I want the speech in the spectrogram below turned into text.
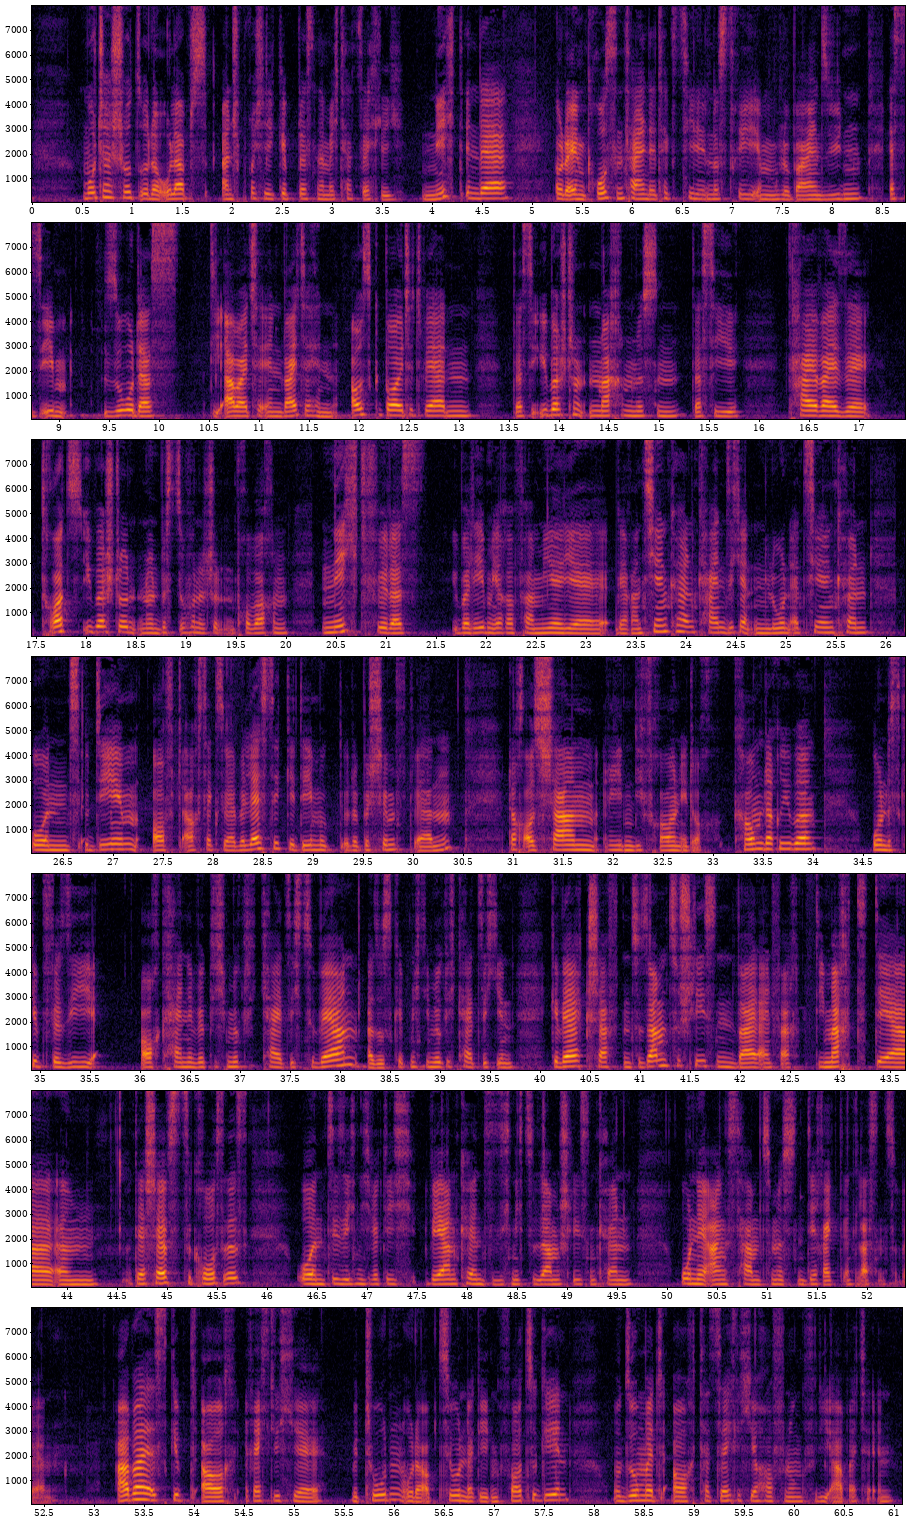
Mutterschutz oder Urlaubsansprüche gibt es nämlich tatsächlich nicht in der oder in großen Teilen der Textilindustrie im globalen Süden. Es ist eben so, dass die ArbeiterInnen weiterhin ausgebeutet werden, dass sie Überstunden machen müssen, dass sie teilweise trotz Überstunden und bis zu 100 Stunden pro Woche nicht für das Überleben ihrer Familie garantieren können, keinen sichernden Lohn erzielen können und zudem oft auch sexuell belästigt, gedemütigt oder beschimpft werden. Doch aus Scham reden die Frauen jedoch kaum darüber und es gibt für sie auch keine wirkliche Möglichkeit, sich zu wehren. Also es gibt nicht die Möglichkeit, sich in Gewerkschaften zusammenzuschließen, weil einfach die Macht der, ähm, der Chefs zu groß ist und sie sich nicht wirklich wehren können, sie sich nicht zusammenschließen können ohne Angst haben zu müssen, direkt entlassen zu werden. Aber es gibt auch rechtliche Methoden oder Optionen dagegen vorzugehen und somit auch tatsächliche Hoffnung für die ArbeiterInnen.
